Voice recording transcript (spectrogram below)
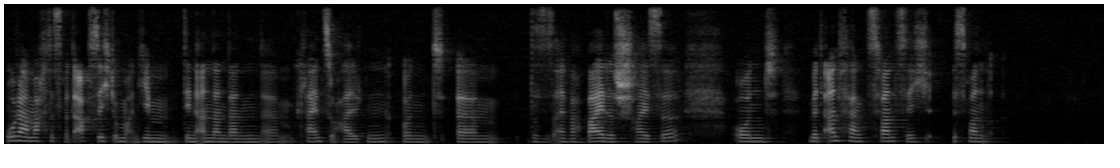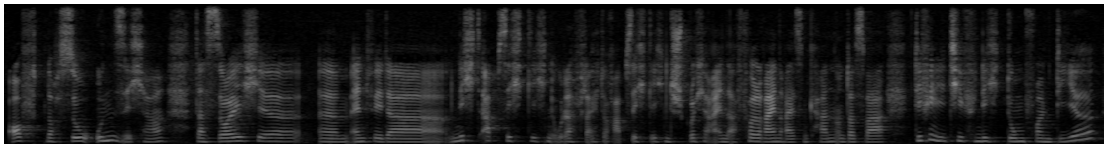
oder macht es mit Absicht, um den anderen dann ähm, klein zu halten. Und ähm, das ist einfach beides scheiße. Und mit Anfang 20 ist man oft noch so unsicher, dass solche ähm, entweder nicht absichtlichen oder vielleicht auch absichtlichen Sprüche einen da voll reinreißen kann. Und das war definitiv nicht dumm von dir.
